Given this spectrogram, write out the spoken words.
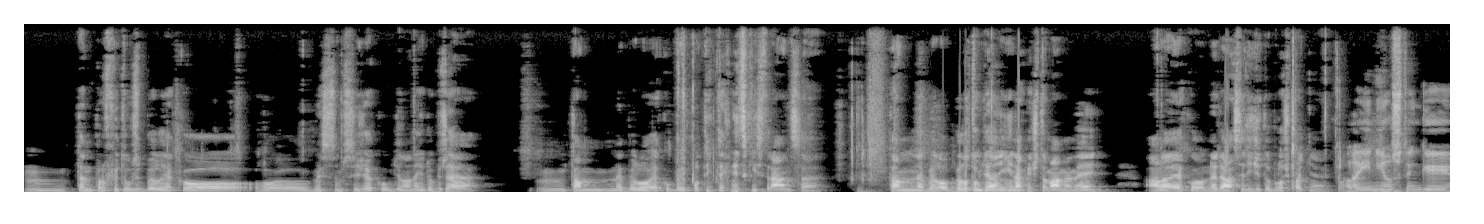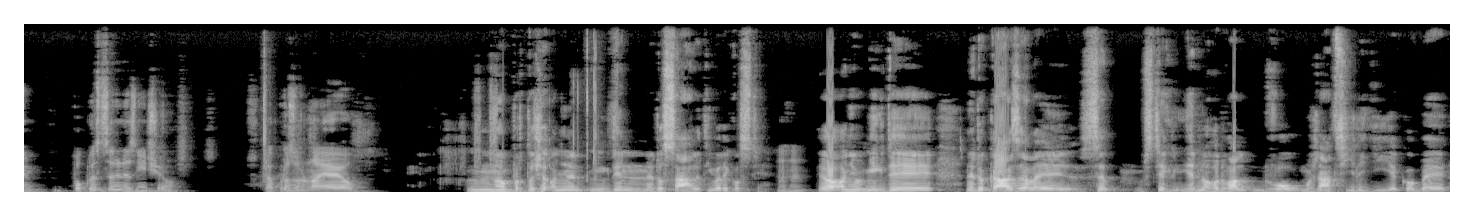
mm, ten Profitus byl jako, myslím si, že jako udělaný dobře, tam nebylo jakoby po té technické stránce, tam nebylo, bylo to udělané jinak, než to máme my, ale jako nedá se říct, že to bylo špatně. Jako. Ale jiný hostingy pokles ceny nezničil. Tak pro zrovna je, jo? No, protože oni nikdy nedosáhli té velikosti. Mm-hmm. Jo, oni nikdy nedokázali se z těch jednoho, dva, dvou, možná tří lidí jakoby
